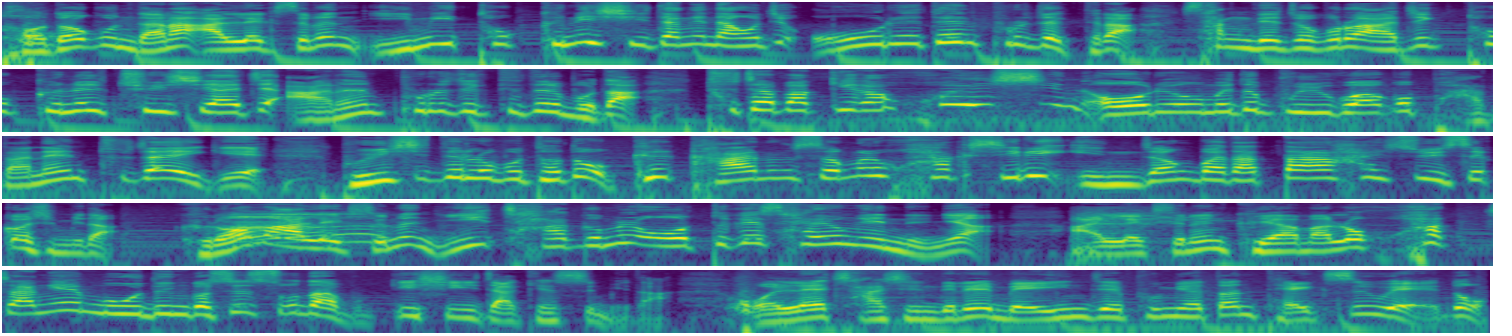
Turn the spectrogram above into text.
더더군다나 알렉스는 이미 토큰이 시장에 나온 지 오래된 프로젝트라 상대적으로 아직 토큰을 출시하지 않은 프로젝트들보다 투자 받기가 훨씬 어려움에도 불구하고 받아낸 투자이기에 VC들로부터도 그 가능성을 확실히 인정받았다 할 수 있을 것입니다. 그럼 알렉스는 이 자금을 어떻게 사용했느냐? 알렉스는 그야말로 확장의 모든 것을 쏟아붓기 시작했습니다. 원래 자신들의 메인 제품이었던 덱스 외에도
